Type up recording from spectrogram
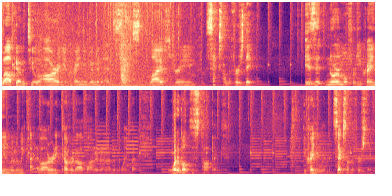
Welcome to our Ukrainian Women and Sex live stream. Sex on the first date. Is it normal for Ukrainian women? We kind of already covered off on it at another point, but what about this topic? Ukrainian women, sex on the first date.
